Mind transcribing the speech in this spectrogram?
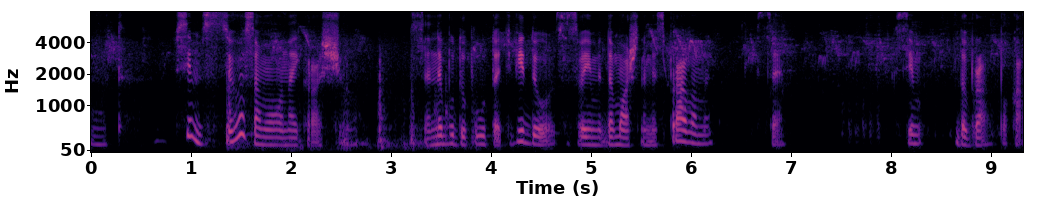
От. Всім всього самого найкращого. Все, не буду плутати відео зі своїми домашніми справами. Все. Всім добра, пока.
